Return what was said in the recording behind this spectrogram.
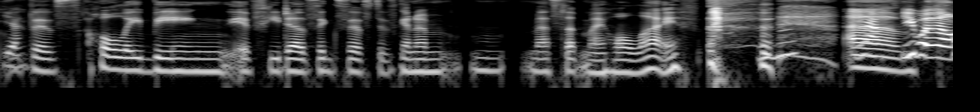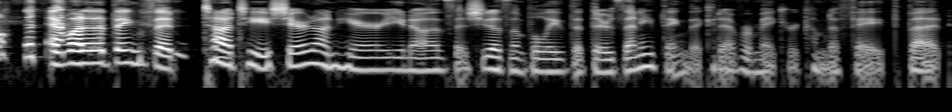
yeah. this holy being if he does exist is going to mess up my whole life mm-hmm. yeah, um, you will and one of the things that tati shared on here you know is that she doesn't believe that there's anything that could ever make her come to faith but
